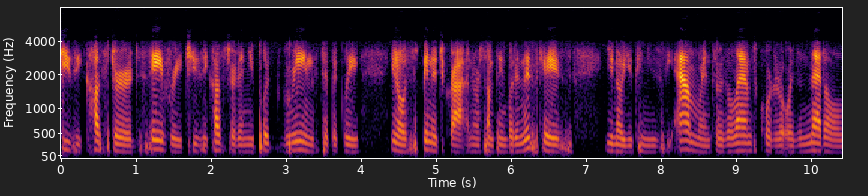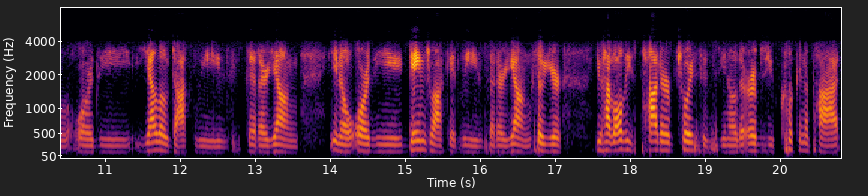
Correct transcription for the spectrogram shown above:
cheesy custard, savory cheesy custard, and you put greens typically, you know, a spinach gratin or something. But in this case, you know, you can use the amaranth or the lamb's quarter or the nettle or the yellow dock leaves that are young, you know, or the dame's rocket leaves that are young. So you're you have all these pot herb choices, you know, the herbs you cook in a pot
